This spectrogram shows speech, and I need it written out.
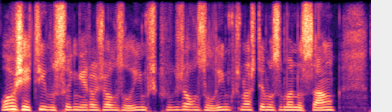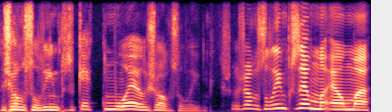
o objetivo, o sonho era os Jogos Olímpicos, porque os Jogos Olímpicos nós temos uma noção dos Jogos Olímpicos, o que é como é os Jogos Olímpicos. Os Jogos Olímpicos é uma, é uma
